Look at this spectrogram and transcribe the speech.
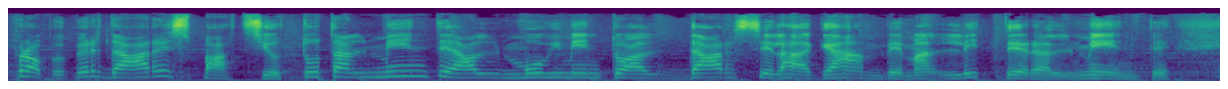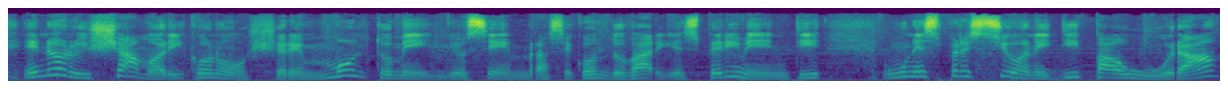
proprio per dare spazio totalmente al movimento, al darsela a gambe, ma letteralmente, e non riusciamo a riconoscere molto meglio, sembra, secondo vari esperimenti, un'espressione di paura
